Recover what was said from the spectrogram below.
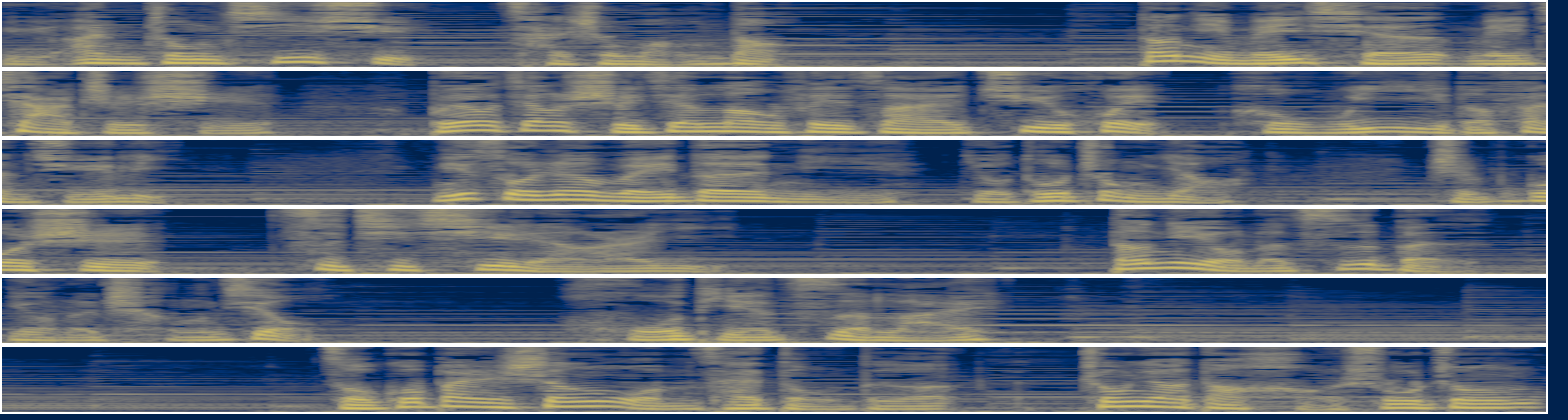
与暗中积蓄才是王道。当你没钱、没价值时，不要将时间浪费在聚会和无意义的饭局里。你所认为的你有多重要，只不过是自欺欺人而已。当你有了资本，有了成就，蝴蝶自来。走过半生，我们才懂得，终要到好书中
